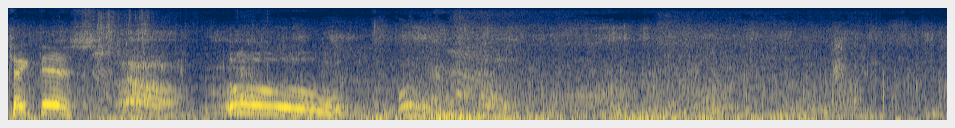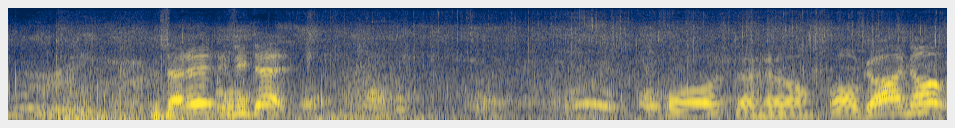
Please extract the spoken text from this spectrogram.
Take this. Ooh. Is that it? Is he dead? What the hell? Oh god, no!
